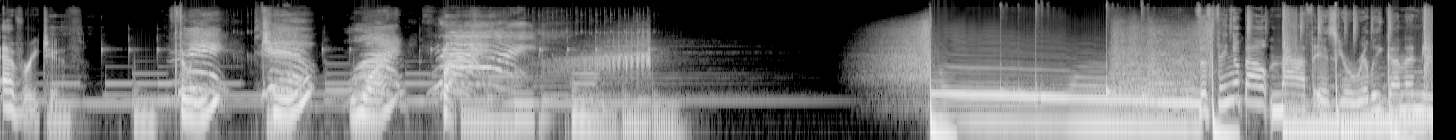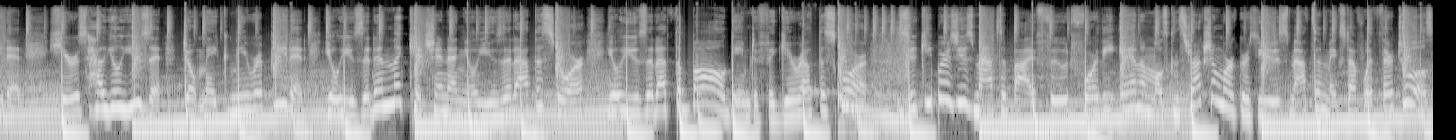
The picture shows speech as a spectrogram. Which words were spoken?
every tooth. Three, two, one, brush. Is you're really gonna need it. Here's how you'll use it. Don't make me repeat it. You'll use it in the kitchen and you'll use it at the store. You'll use it at the ball game to figure out the score. Zookeepers use math to buy food for the animals. Construction workers use math to make stuff with their tools.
